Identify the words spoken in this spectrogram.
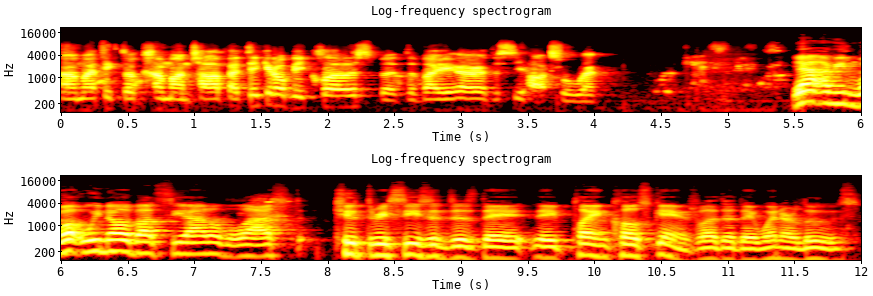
Um, I think they'll come on top. I think it'll be close, but the the Seahawks will win. Yeah, I mean, what we know about Seattle the last two, three seasons is they, they play in close games, whether they win or lose.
